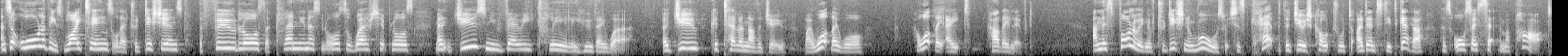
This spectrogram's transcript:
And so, all of these writings, all their traditions, the food laws, the cleanliness laws, the worship laws, meant Jews knew very clearly who they were. A Jew could tell another Jew by what they wore, what they ate, how they lived. And this following of traditional rules, which has kept the Jewish cultural identity together, has also set them apart.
